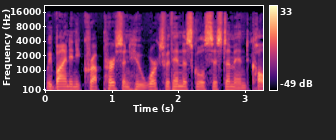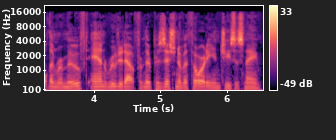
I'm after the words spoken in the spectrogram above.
We bind any corrupt person who works within the school system and call them removed and rooted out from their position of authority in Jesus' name.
